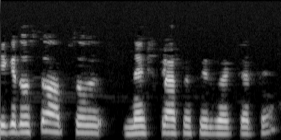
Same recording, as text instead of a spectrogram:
ठीक है दोस्तों, आप तो नेक्स्ट क्लास में फिर वेट करते हैं।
